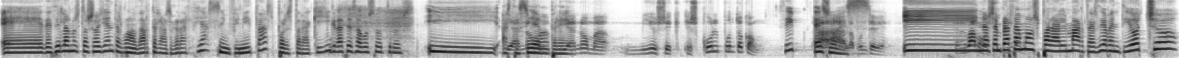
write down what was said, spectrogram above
Eh, decirle a nuestros oyentes, bueno, darte las gracias infinitas por estar aquí Gracias a vosotros. y hasta Pianoma- siempre. Pianomamusicschool.com. Sí. Eso Ah, Lo es. apunté bien. Y nos emplazamos para el martes, día 28,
